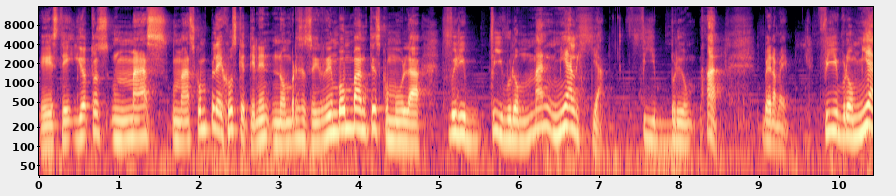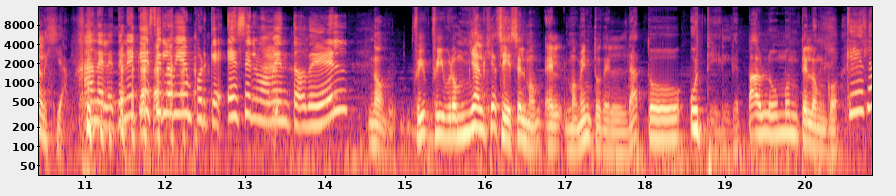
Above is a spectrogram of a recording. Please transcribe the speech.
este, y otros más, más complejos que tienen nombres así rimbombantes como la fibromialgia. Fibro... Ah, espérame. Fibromialgia. Ándale, tenés que decirlo bien porque es el momento de él. No, fibromialgia, sí, es el, el, momento del dato útil de Pablo Montelongo. ¿Qué es la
